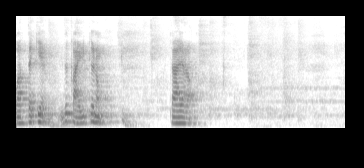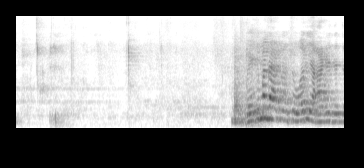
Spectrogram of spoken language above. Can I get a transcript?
വത്തക്കയാണ്. ഇത് കഴിക്കണം. ധാരാളം. വരുമ്പോഴാണ് ചോറ് ആടെടുത്തിട്ട്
